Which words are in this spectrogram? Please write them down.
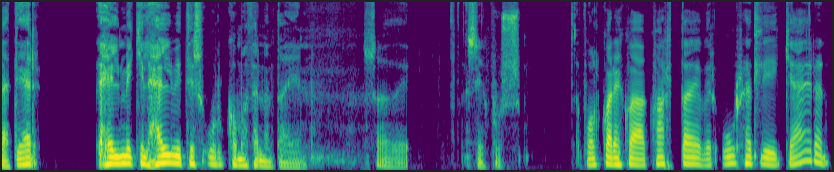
Þetta er heilmikil helvitis úrkoma þennan daginn, saði Sigfús. Fólk var eitthvað að kvarta yfir úrhelli í gær en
